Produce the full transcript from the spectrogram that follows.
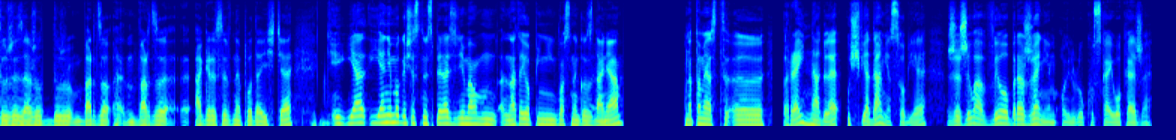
duży zarzut, duży, bardzo, bardzo agresywne podejście. Ja, ja nie mogę się z tym spierać, nie mam na tej opinii własnego zdania. Natomiast yy, Rey nagle uświadamia sobie, że żyła wyobrażeniem o Luke'u Skywalkerze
